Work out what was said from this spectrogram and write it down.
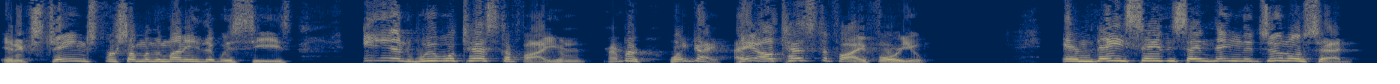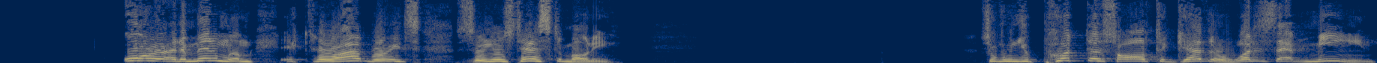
in exchange for some of the money that was seized, and we will testify. You remember one guy, hey, I'll testify for you. And they say the same thing that Zuno said. Or at a minimum, it corroborates Zuno's testimony. So when you put this all together, what does that mean?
